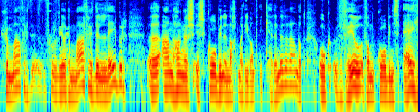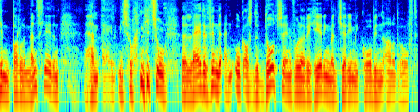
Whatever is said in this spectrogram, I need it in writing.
gematigde, voor veel gematigde Labour-aanhangers is Corbyn een nachtmerrie. Want ik herinner eraan dat ook veel van Corbyns eigen parlementsleden hem eigenlijk niet zo'n niet zo, eh, leider vinden en ook als de dood zijn voor een regering met Jeremy Corbyn aan het hoofd.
